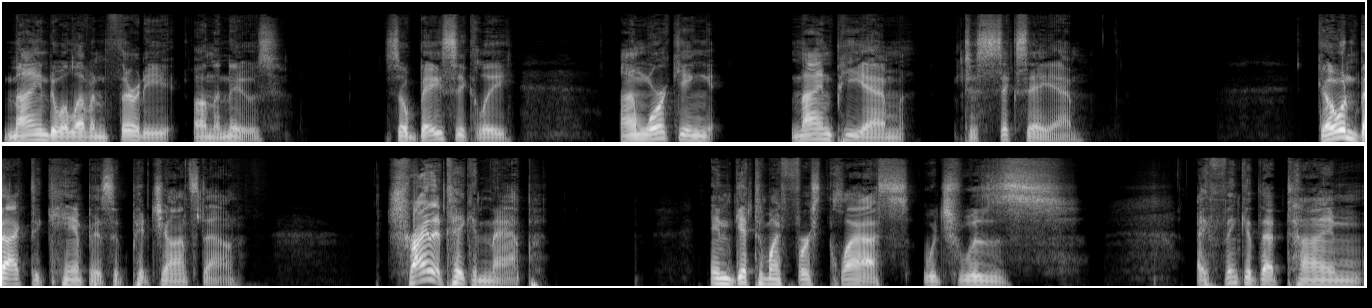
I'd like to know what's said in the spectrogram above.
9 to 11:30 on the news. So basically, I'm working 9 p.m. to 6 a.m. Going back to campus at Pitt Johnstown, trying to take a nap and get to my first class, which was, I think at that time,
